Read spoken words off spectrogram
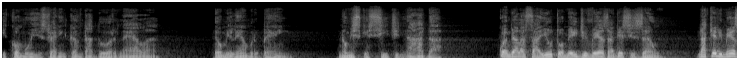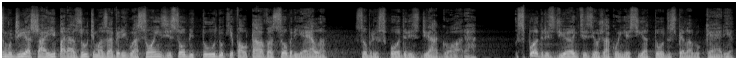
E como isso era encantador nela. Eu me lembro bem. Não me esqueci de nada. Quando ela saiu, tomei de vez a decisão. Naquele mesmo dia saí para as últimas averiguações e soube tudo o que faltava sobre ela, sobre os podres de agora. Os podres de antes eu já conhecia todos pela Luquéria,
